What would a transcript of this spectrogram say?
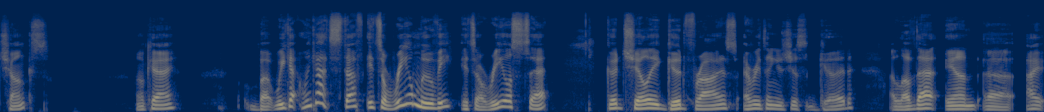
chunks. Okay. But we got we got stuff. It's a real movie. It's a real set. Good chili, good fries. Everything is just good. I love that, and uh, I,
